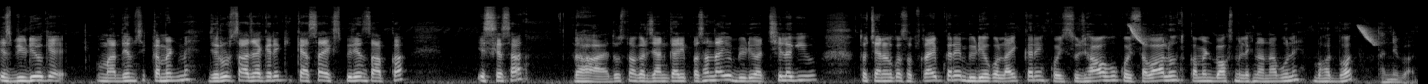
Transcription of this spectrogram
इस वीडियो के माध्यम से कमेंट में ज़रूर साझा करें कि कैसा एक्सपीरियंस आपका इसके साथ रहा है। दोस्तों, अगर जानकारी पसंद आई हो, वीडियो अच्छी लगी हो तो चैनल को सब्सक्राइब करें, वीडियो को लाइक करें। कोई सुझाव हो, कोई सवाल हो तो कमेंट बॉक्स में लिखना ना भूलें। बहुत बहुत धन्यवाद।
